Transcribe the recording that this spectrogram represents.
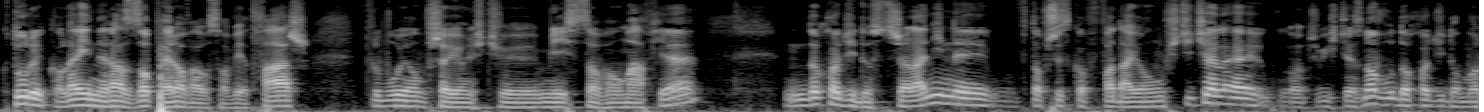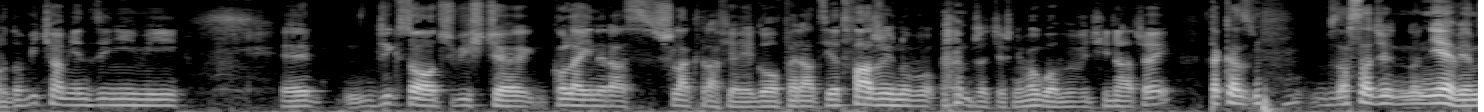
który kolejny raz zoperował sobie twarz, próbują przejąć y, miejscową mafię. Dochodzi do strzelaniny, w to wszystko wpadają mściciele, oczywiście znowu dochodzi do mordowicia między nimi. Y, Jigsaw oczywiście kolejny raz szlak trafia jego operację twarzy, no bo przecież nie mogłoby być inaczej. Taka w zasadzie, no nie wiem,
